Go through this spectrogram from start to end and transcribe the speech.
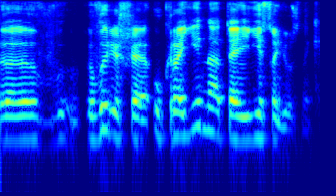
е, в- вирішить Україна та її союзники.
